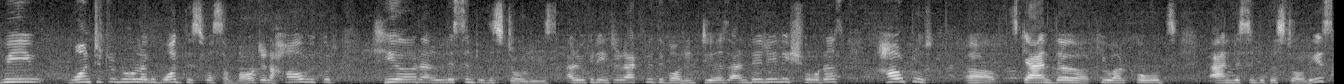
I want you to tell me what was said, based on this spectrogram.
We wanted to know like what this was about and how we could hear and listen to the stories and we could interact with the volunteers and they really showed us how to uh, scan the QR codes and listen to the stories.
